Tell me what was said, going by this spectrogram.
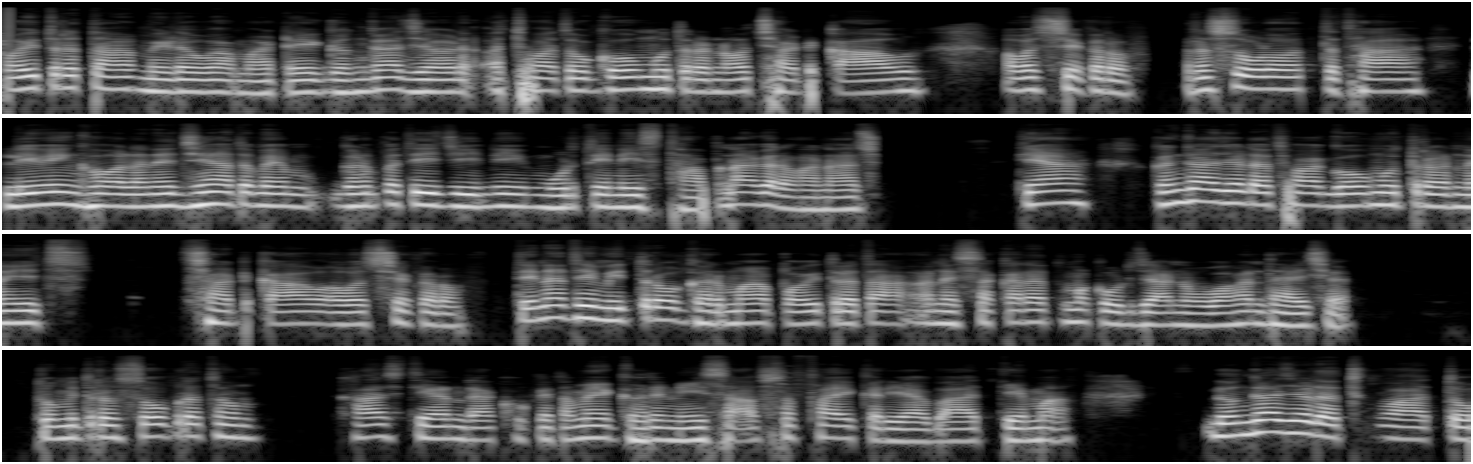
પવિત્રતા મેળવવા માટે ગંગાજળ અથવા તો ગૌમૂત્રનો છંટકાવ અવશ્ય કરો. રસોડો તથા લિવિંગ હોલ અને જ્યાં તમે ગણપતિજીની મૂર્તિની સ્થાપના કરવાના છે. ત્યાં ગંગાજળ અથવા ગૌમૂત્રની છંટકાવ અવશ્ય કરો. તેનાથી મિત્રો ઘરમાં પવિત્રતા અને સકારાત્મક ઉર્જાનું વહન થાય છે. તો મિત્રો સૌપ્રથમ ખાસ ધ્યાન રાખો કે તમે ઘરની સાફ સફાઈ કર્યા બાદ તેમાં ગંગાજળ અથવા તો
